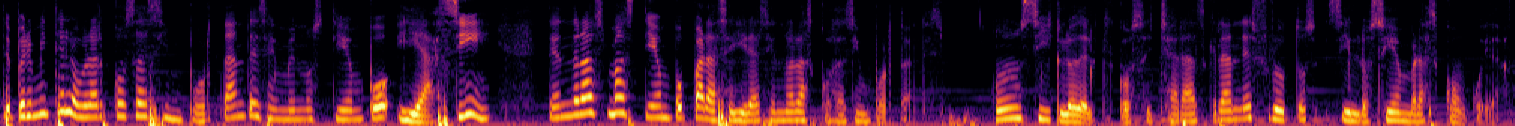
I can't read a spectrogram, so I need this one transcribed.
Te permite lograr cosas importantes en menos tiempo y así tendrás más tiempo para seguir haciendo las cosas importantes. Un ciclo del que cosecharás grandes frutos si lo siembras con cuidado.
